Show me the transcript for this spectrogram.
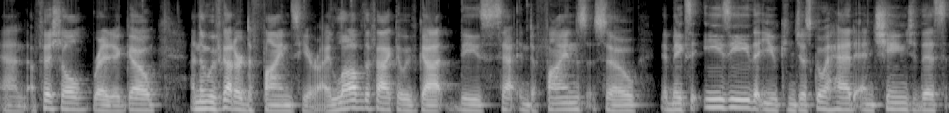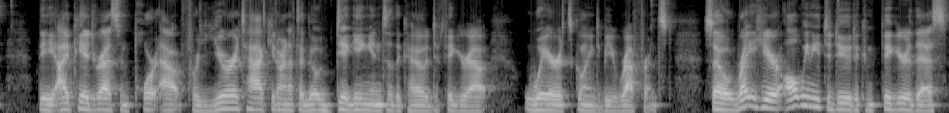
and official, ready to go. And then we've got our defines here. I love the fact that we've got these set in defines, so it makes it easy that you can just go ahead and change this, the IP address and port out for your attack. You don't have to go digging into the code to figure out where it's going to be referenced. So right here, all we need to do to configure this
